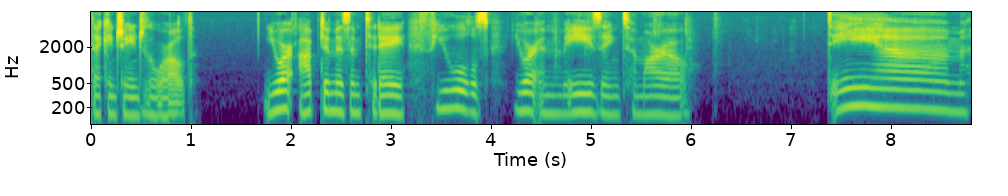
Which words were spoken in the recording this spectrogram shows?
that can change the world. Your optimism today fuels your amazing tomorrow. Damn.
